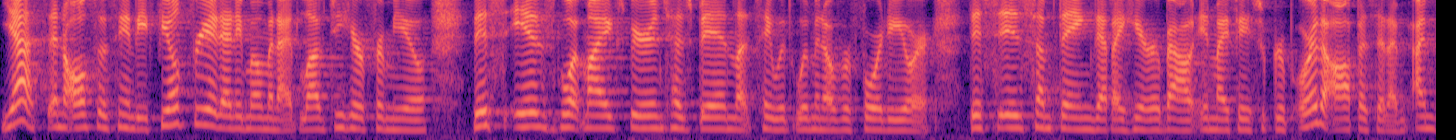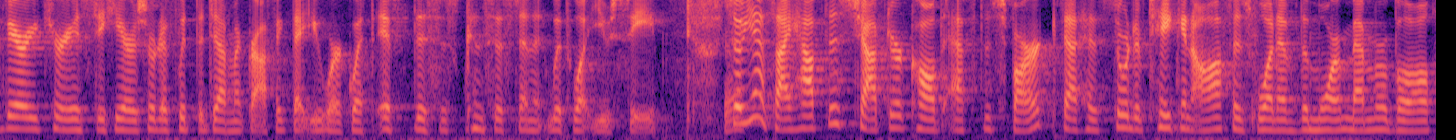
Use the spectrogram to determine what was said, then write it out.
Yes. And also, Sandy, feel free at any moment. I'd love to hear from you. This is what my experience has been, let's say, with women over 40, or this is something that I hear about in my Facebook group, or the opposite. I'm, I'm very curious to hear, sort of, with the demographic that you work with, if this is consistent with what you see. Sure. So, yes, I have this chapter called F the Spark that has sort of taken off as one of the more memorable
